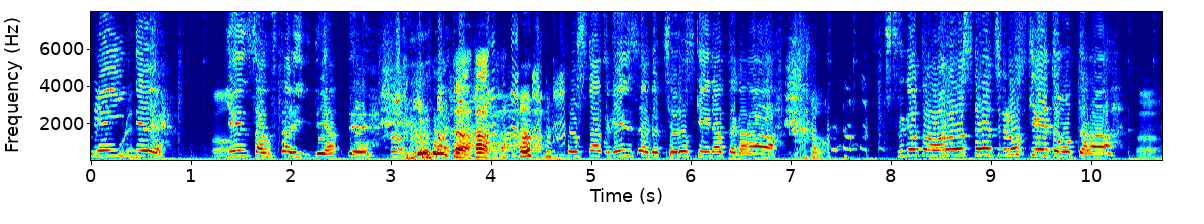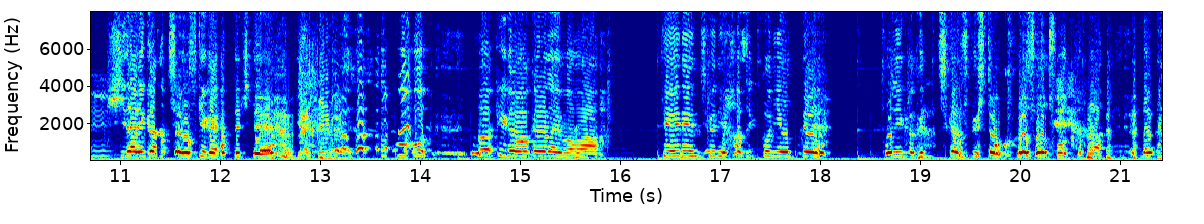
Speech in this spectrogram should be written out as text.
メインで。ゲンさん二人に出会って、そしたらゲンさんがチェロスケになったから、姿を現したらチェロスケと思ったら、うん左からチェロスケがやってきて、もうわけがわからないまま、停電中に端っこに寄って、とにかく近づく人を殺そうと思ったら、なかなか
